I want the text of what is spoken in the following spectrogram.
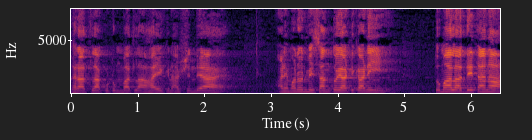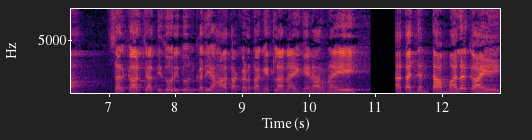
घरातला कुटुंबातला हा एकनाथ शिंदे आहे. आणि म्हणून मी सांगतो या ठिकाणी तुम्हाला देताना सरकारच्या तिजोरीतून कधी हात आकडता घेतला नाही घेणार नाही. आता जनता मालक आहे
